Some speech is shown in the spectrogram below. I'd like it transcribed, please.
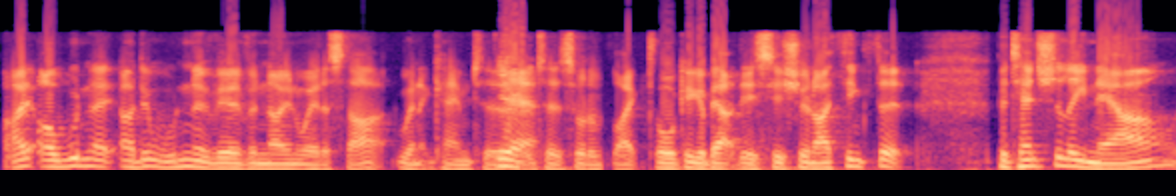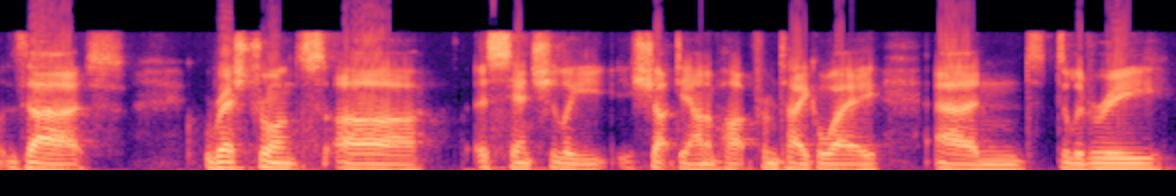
I, I, wouldn't I wouldn't have ever known where to start when it came to Yeah. to sort of like talking about this issue. And I think that potentially now that restaurants are essentially shut down apart from takeaway and delivery,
